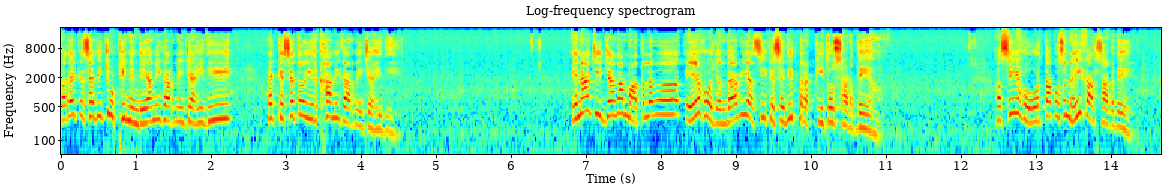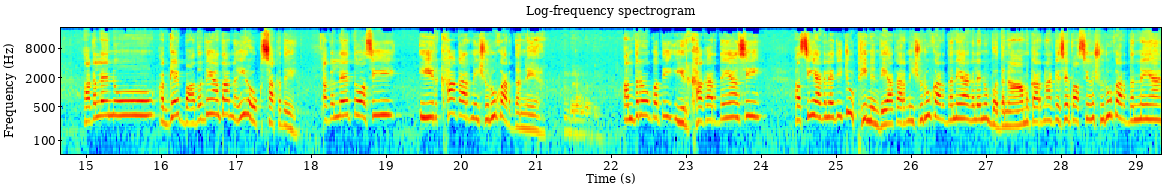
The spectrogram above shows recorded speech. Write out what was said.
ਕਦੇ ਕਿਸੇ ਦੀ ਝੂਠੀ ਨਿੰਦਿਆ ਨਹੀਂ ਕਰਨੀ ਚਾਹੀਦੀ ਤੇ ਕਿਸੇ ਤੋਂ ਈਰਖਾ ਨਹੀਂ ਕਰਨੀ ਚਾਹੀਦੀ। ਇਹਨਾਂ ਚੀਜ਼ਾਂ ਦਾ ਮਤਲਬ ਇਹ ਹੋ ਜਾਂਦਾ ਵੀ ਅਸੀਂ ਕਿਸੇ ਦੀ ਤਰੱਕੀ ਤੋਂ ਸੜਦੇ ਹਾਂ। ਅਸੀਂ ਹੋਰ ਤਾਂ ਕੁਝ ਨਹੀਂ ਕਰ ਸਕਦੇ। ਅਗਲੇ ਨੂੰ ਅੱਗੇ ਵੱਧਦੇ ਹਾਂ ਤਾਂ ਨਹੀਂ ਰੋਕ ਸਕਦੇ। ਅਗਲੇ ਤੋਂ ਅਸੀਂ ਈਰਖਾ ਕਰਨੀ ਸ਼ੁਰੂ ਕਰ ਦਿੰਨੇ ਆ ਅੰਦਰੋਂ ਗਤੀ। ਈਰਖਾ ਕਰਦੇ ਹਾਂ ਅਸੀਂ। ਅਸੀਂ ਅਗਲੇ ਦੀ ਝੂਠੀ ਨਿੰਦਿਆ ਕਰਨੀ ਸ਼ੁਰੂ ਕਰ ਦਿੰਨੇ ਆ ਅਗਲੇ ਨੂੰ ਬਦਨਾਮ ਕਰਨਾ ਕਿਸੇ ਪਾਸਿਓਂ ਸ਼ੁਰੂ ਕਰ ਦਿੰਨੇ ਆ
